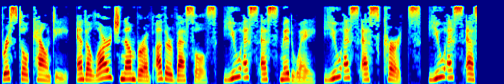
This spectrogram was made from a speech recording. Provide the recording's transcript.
Bristol County, and a large number of other vessels, USS Midway, USS Curts, USS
